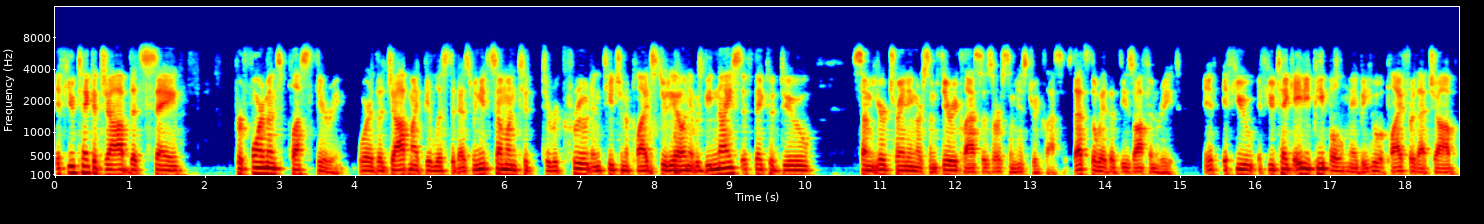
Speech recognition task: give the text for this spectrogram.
If you take a job that's, say, performance plus theory, where the job might be listed as we need someone to, to recruit and teach an applied studio, and it would be nice if they could do some ear training or some theory classes or some history classes. That's the way that these often read. If, if you if you take 80 people maybe who apply for that job,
